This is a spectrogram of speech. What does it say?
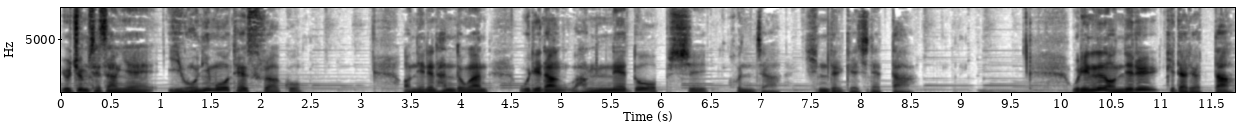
요즘 세상에 이혼이 뭐 대수라고 언니는 한동안 우리랑 왕래도 없이 혼자 힘들게 지냈다. 우리는 언니를 기다렸다.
